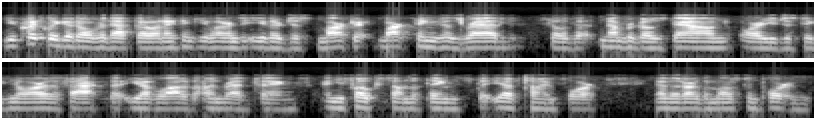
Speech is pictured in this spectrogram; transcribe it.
you quickly get over that though, and I think you learn to either just mark, it, mark things as read so the number goes down, or you just ignore the fact that you have a lot of unread things, and you focus on the things that you have time for and that are the most important.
